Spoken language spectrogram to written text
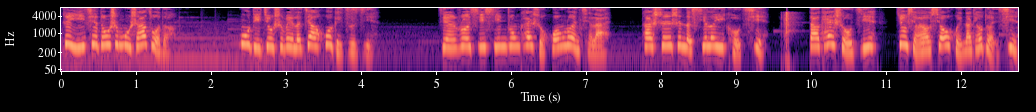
这一切都是穆莎做的，目的就是为了嫁祸给自己。简若曦心中开始慌乱起来，她深深的吸了一口气，打开手机就想要销毁那条短信。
